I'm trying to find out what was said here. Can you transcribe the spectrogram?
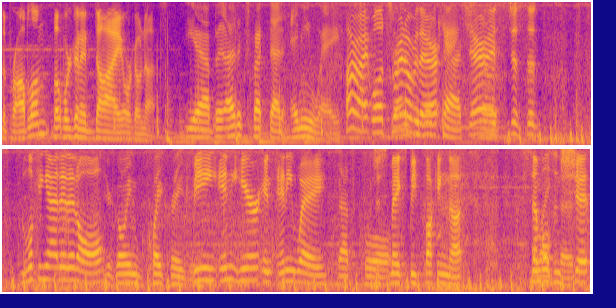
the problem but we're gonna die or go nuts Yeah, but I'd expect that anyway. All right, well, it's right over the there. catch, there, so- it's just a looking at it at all. You're going quite crazy. Being in here in any way That's cool. just makes me fucking nuts. Symbols like and this. shit.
